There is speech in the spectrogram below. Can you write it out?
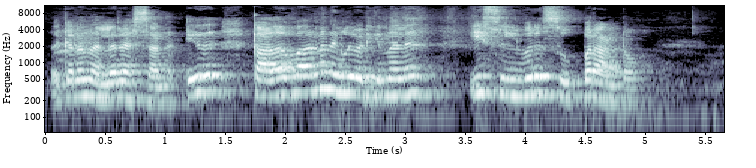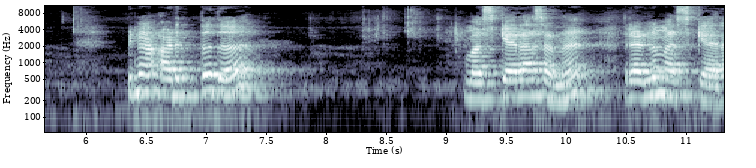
അതൊക്കെ നല്ല രസമാണ് ഇത് കളർ ബാറിന് നിങ്ങൾ മേടിക്കുന്നാൽ ഈ സിൽവർ സൂപ്പറാണ് കേട്ടോ പിന്നെ അടുത്തത് മസ്കാരാസ് ആണ്. രണ്ട് മസ്കാര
